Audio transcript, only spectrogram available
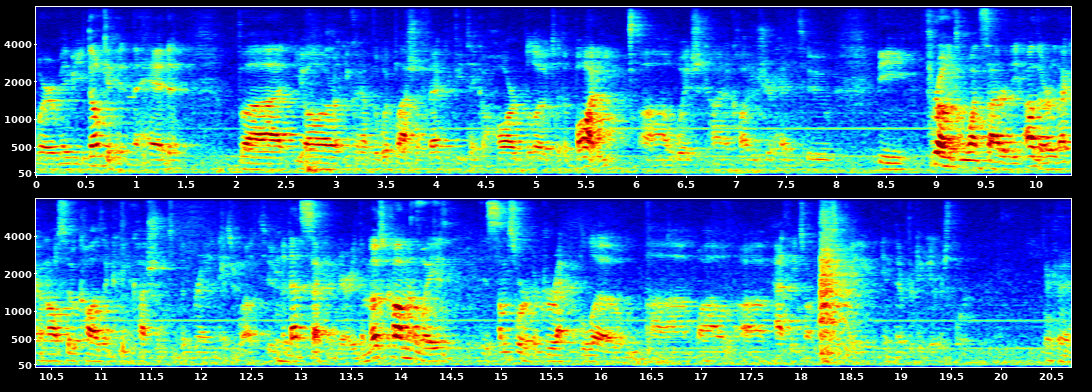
where maybe you don't get hit in the head, but you could have the whiplash effect if you take a hard blow to the body, uh, which kind of causes your head to be thrown to one side or the other, that can also cause a concussion to the brain as well too. But that's secondary. The most common way is, is some sort of a direct blow uh, while uh, athletes are participating in their particular sport. Okay,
